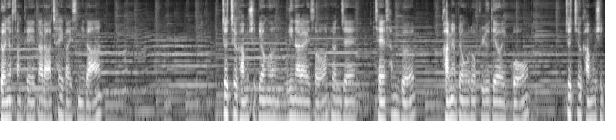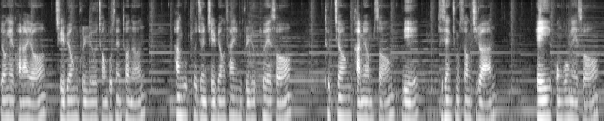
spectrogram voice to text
면역 상태에 따라 차이가 있습니다. 쯔쯔 가무시병은 우리나라에서 현재 제3급 감염병으로 분류되어 있고 쯔쯔 가무시병에 관하여 질병분류정보센터는 한국표준 질병사인 분류표에서 특정 감염성 및 기생충성 질환 A00에서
